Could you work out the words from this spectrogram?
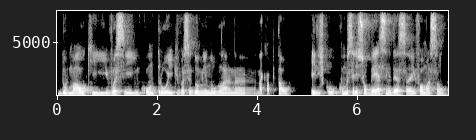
do mal que você encontrou e que você dominou lá na, na capital. Eles, como se eles soubessem dessa informação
